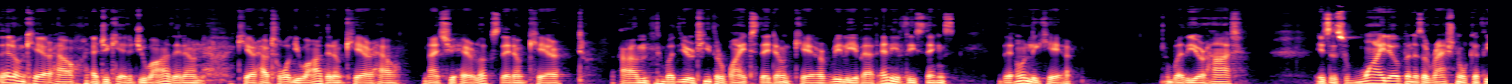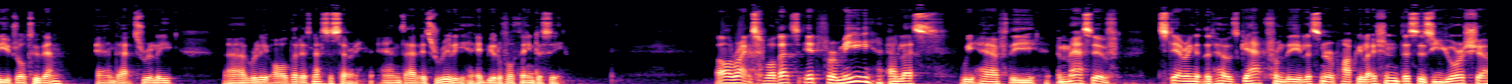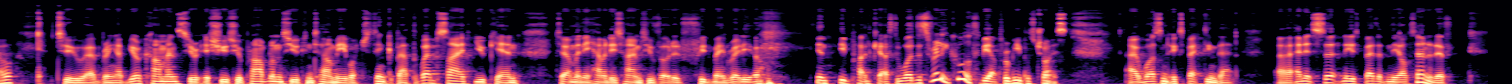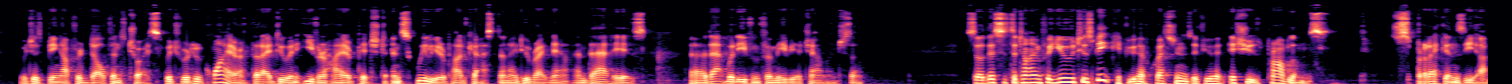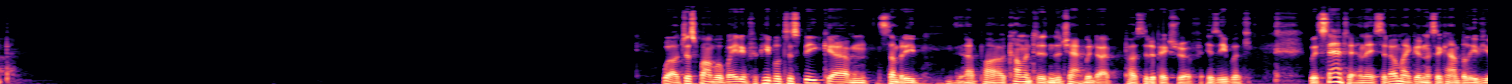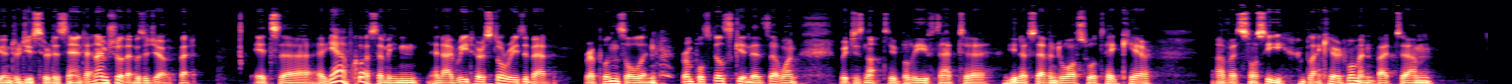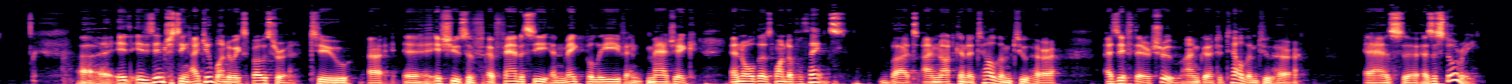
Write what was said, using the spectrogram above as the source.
they don't care how educated you are. They don't care how tall you are. They don't care how nice your hair looks. They don't care um, whether your teeth are white. They don't care really about any of these things. They only care whether your heart is as wide open as a rational cathedral to them. And that's really, uh, really all that is necessary. And that is really a beautiful thing to see. All right. Well, that's it for me, unless we have the massive staring at the toes gap from the listener population. This is your show to uh, bring up your comments, your issues, your problems. You can tell me what you think about the website. You can tell me how many times you voted for Freedomain Radio in the podcast awards. It's really cool to be up for People's Choice. I wasn't expecting that. Uh, and it certainly is better than the alternative, which is being up for Dolphin's Choice, which would require that I do an even higher pitched and squealier podcast than I do right now. And that is, uh, that would even for me be a challenge. So so this is the time for you to speak if you have questions, if you have issues, problems. Sprechen Sie ab. Well, just while we're waiting for people to speak, um, somebody uh, commented in the chat window. I posted a picture of Izzy with with Santa, and they said, "Oh my goodness, I can't believe you introduced her to Santa." And I'm sure that was a joke, but it's uh, yeah, of course. I mean, and I read her stories about Rapunzel and Rumpelstiltskin and so on, which is not to believe that uh, you know seven dwarfs will take care of a saucy black-haired woman, but. Um, uh, it, is interesting. I do want to expose her to uh, uh, issues of, of, fantasy and make believe and magic and all those wonderful things. But I'm not going to tell them to her as if they're true. I'm going to tell them to her as uh, as a story.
